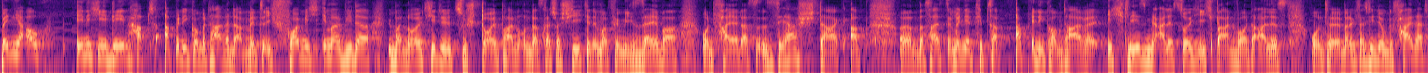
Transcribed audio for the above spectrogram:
Wenn ihr auch ähnliche Ideen habt, ab in die Kommentare damit. Ich freue mich immer wieder über neue Titel zu stolpern und das recherchiere ich dann immer für mich selber und feiere das sehr stark ab. Ähm, das heißt, wenn ihr Tipps habt, ab in die Kommentare. Ich lese mir alles durch, ich beantworte alles und äh, wenn euch das Video gefallen hat,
